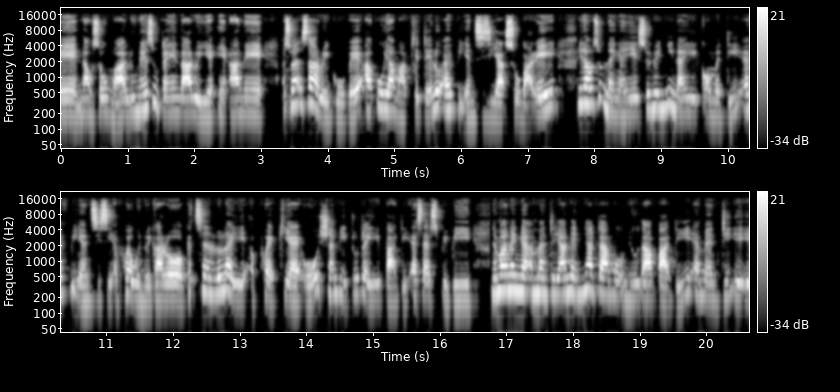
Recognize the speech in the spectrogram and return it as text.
မဲ့နောက်ဆုံးမှာလူနည်းစုတိုင်းရင်းသားတွေရဲ့အင်အားနဲ့အစွမ်းအစတွေကိုပဲအားကိုးရမှာဖြစ်တယ်လို့ FPNCC ကဆိုပါတယ်။ပြည်ထောင်စုနိုင်ငံရေးဆွေးနွေးညှိနှိုင်းရေးကော်မတီ FPNCC အဖွဲ့ဝင်တွေကတော့ကချင်လွတ်လပ်ရေးအဖွဲ့ KIO ရှမ်းပြည်တိုးတက်ရေးပါတီ SSPP မြန်မာနိုင်ငံအမှန်တရားနဲ့မျှတမှုအမျိုးသားပါတီ MNDAA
